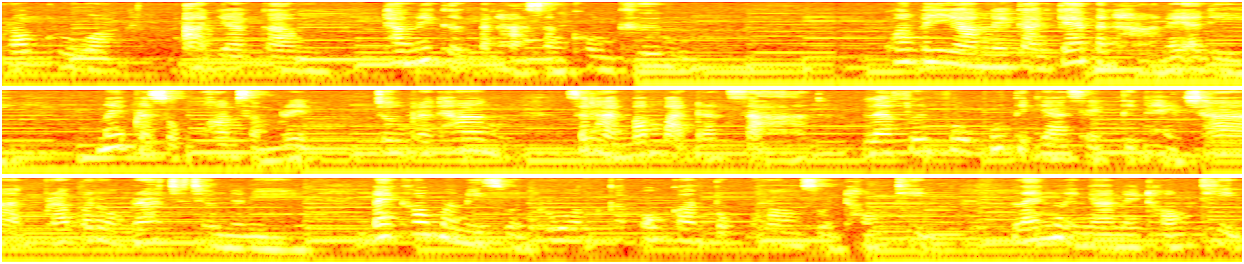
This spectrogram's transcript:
ครอบครัว อาชญากรรมทำให้เกิดปัญหาสังคมขึ้น ความพยายามในการแก้ปัญหาในอดีต ไม่ประสบความสำเร็จ จนกระทั่ง สถานบำบัดรักษา และฟื้นฟูผู้ติดยาเสพติดแห่งชาติ พระบรมราชชนนี ได้เข้ามามีส่วนร่วมกับองค์กรปกครองส่วนท้องถิ่น และหน่วยงานในท้องถิ่น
